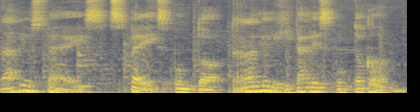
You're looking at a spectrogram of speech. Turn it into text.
Radio Space, space.radiodigitales.com.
